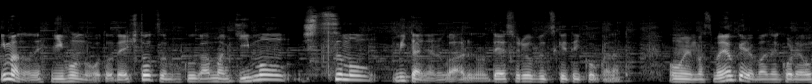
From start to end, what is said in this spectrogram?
今のね、日本のことで一つ僕がま疑問、質問みたいなのがあるので、それをぶつけていこうかなと思います。まあ、よければね、これ教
